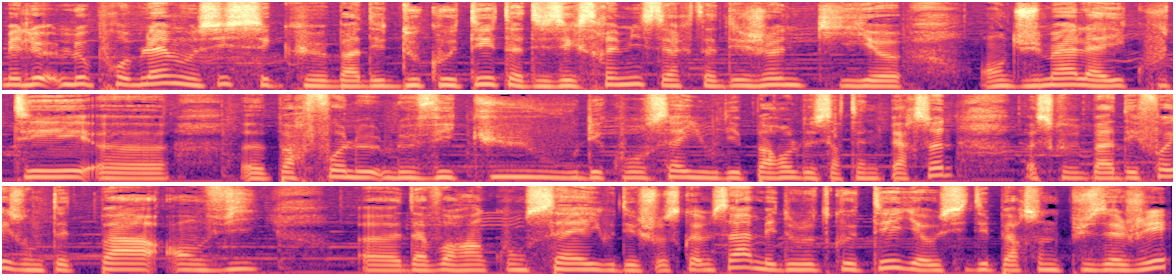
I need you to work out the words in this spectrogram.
Mais le, problème aussi, c'est que bah, des deux côtés, t'as des extrémistes, c'est-à-dire que t'as des jeunes qui euh, ont du mal à écouter euh, euh, parfois le, vécu ou des conseils ou des paroles de certaines personnes, parce que bah, des fois, ils ont peut-être pas envie euh, d'avoir un conseil ou des choses comme ça, mais de l'autre côté, il y a aussi des personnes plus âgées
